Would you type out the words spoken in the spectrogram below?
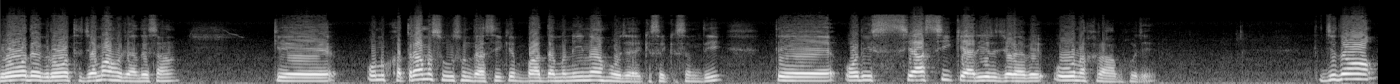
ਗਰੋਹ ਦੇ ਗਰੋਥ ਜਮਾ ਹੋ ਜਾਂਦੇ ਸਨ ਕਿ ਉਹਨੂੰ ਖਤਰਾ ਮਹਿਸੂਸ ਹੁੰਦਾ ਸੀ ਕਿ ਬਦਮਨੀ ਨਾ ਹੋ ਜਾਏ ਕਿਸੇ ਕਿਸਮ ਦੀ। ਤੇ ਉਹਦੀ ਸਿਆਸੀ ਕੈਰੀਅਰ ਜਿਹੜਾ ਵੇ, ਉਹ ਨਾ ਖਰਾਬ ਹੋ ਜਾਏ। ਜਦੋਂ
